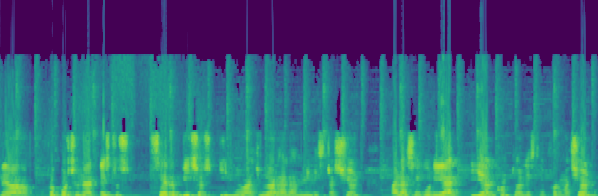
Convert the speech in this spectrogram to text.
me va a proporcionar estos servicios y me va a ayudar a la administración, a la seguridad y al control de esta información.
